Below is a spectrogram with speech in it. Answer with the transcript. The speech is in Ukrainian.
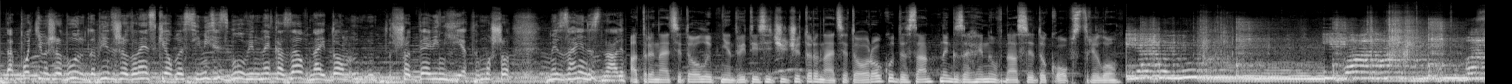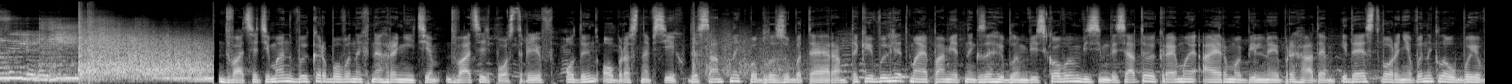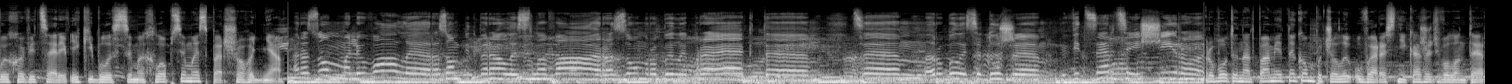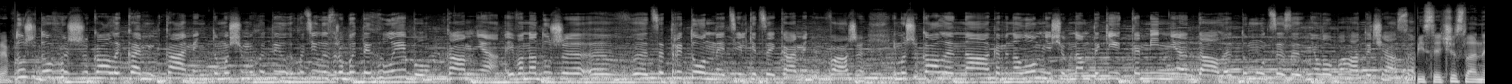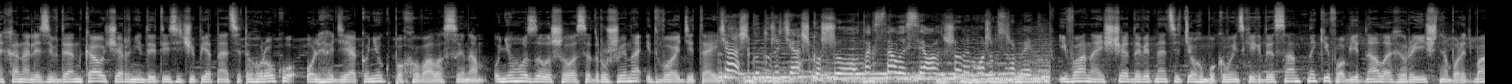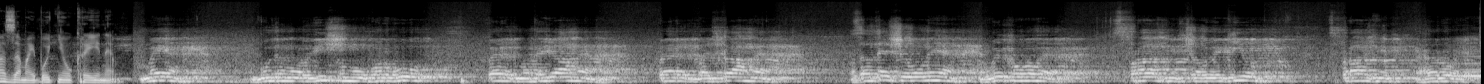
А потім вже був він вже в Донецькій області місяць був. Він не казав найдом, що де він є, тому що ми взагалі не знали. А 13 липня 2014 року десантник загинув внаслідок обстрілу. 20 імен викарбованих на граніті, 20 пострілів, один образ на всіх. Десантник поблизу БТРа. Такий вигляд має пам'ятник загиблим військовим 80-ї окремої аеромобільної бригади. Ідея створення виникла у бойових офіцерів, які були з цими хлопцями з першого дня. Разом малювали, разом підбирали слова, разом робили проект. Е, Це робилося дуже від серця і щиро. Роботи над пам'ятником почали у вересні, кажуть волонтери. Дуже довго шукали кам- камінь, тому що ми хотіли, хотіли зробити глибу камня, і вона дуже е, в- це три тонни тільки цей камінь важить. І ми шукали на каміноломні, щоб нам такі каміння дали. Тому це зайняло багато часу. Після численних аналізів ДНК у червні 2015 року Ольга Діаконюк поховала сина. У нього залишилася дружина і двоє дітей. Тяжко, дуже тяжко, що так сталося. Що ми можемо зробити? Івана і ще 19 буковинських десантників об'єднала героїчна боротьба за майбутнє України. Ми будемо в вічному боргу перед матерями, перед батьками за те, що вони виховали справжніх чоловіків, справжніх героїв.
